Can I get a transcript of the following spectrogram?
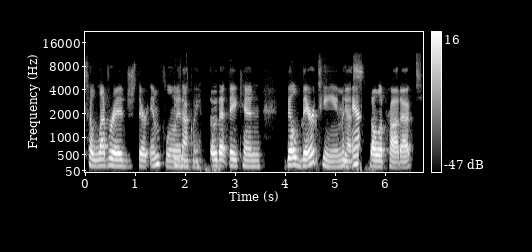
to leverage their influence exactly. so that they can build their team yes. and sell a product.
